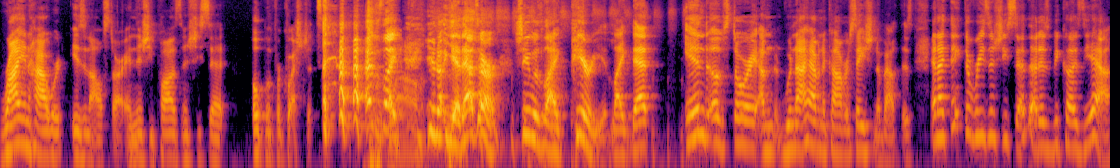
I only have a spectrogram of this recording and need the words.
Rhyne Howard is an all star. And then she paused and she said, open for questions. I was like, wow. you know, yeah, that's her. She was like, period. Like that end of story. I'm we're not having a conversation about this. And I think the reason she said that is because, yeah,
